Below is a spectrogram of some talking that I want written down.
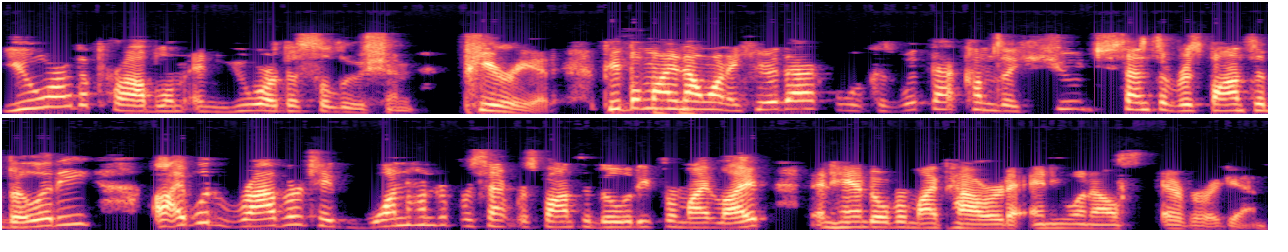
You are the problem and you are the solution, period. People might not want to hear that because with that comes a huge sense of responsibility. I would rather take 100% responsibility for my life and hand over my power to anyone else ever again.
